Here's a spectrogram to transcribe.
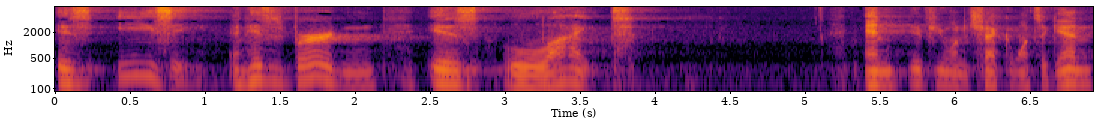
is easy, and his burden is light. And if you want to check once again,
